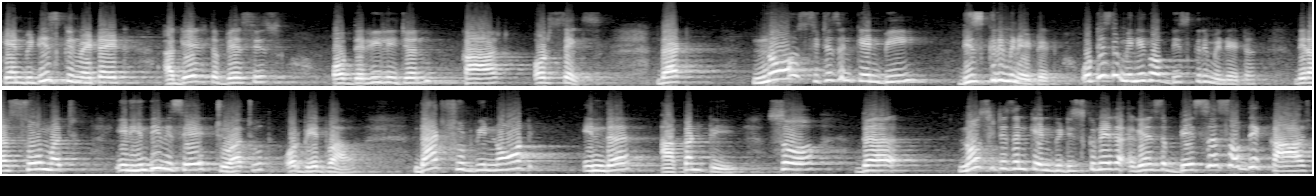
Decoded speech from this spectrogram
can be discriminated against the basis of the religion, caste or sex. That no citizen can be discriminated. What is the meaning of discriminator? There are so much, in Hindi we say chuachut or bhedbhav. That should be not in the our country. So the no citizen can be discriminated against the basis of their caste,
